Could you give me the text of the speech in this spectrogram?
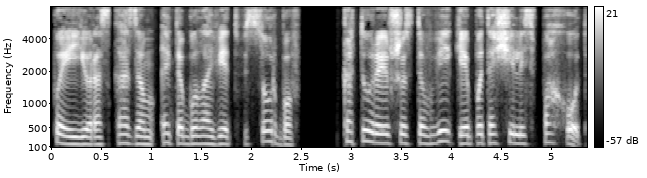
По ее рассказам, это была ветвь сорбов, которые в VI веке потащились в поход,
